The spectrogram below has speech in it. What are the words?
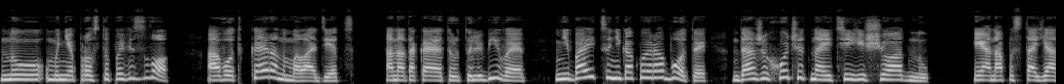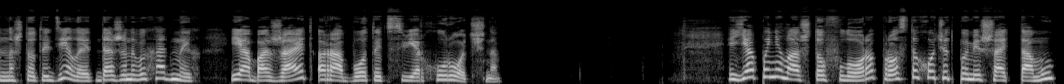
«Ну, мне просто повезло, а вот Кэрон молодец. Она такая трудолюбивая, не боится никакой работы, даже хочет найти еще одну. И она постоянно что-то делает, даже на выходных, и обожает работать сверхурочно». Я поняла, что Флора просто хочет помешать тому,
